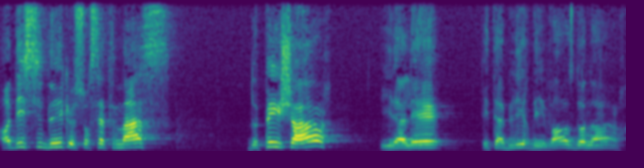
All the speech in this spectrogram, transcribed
a décidé que sur cette masse de pécheurs, il allait établir des vases d'honneur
